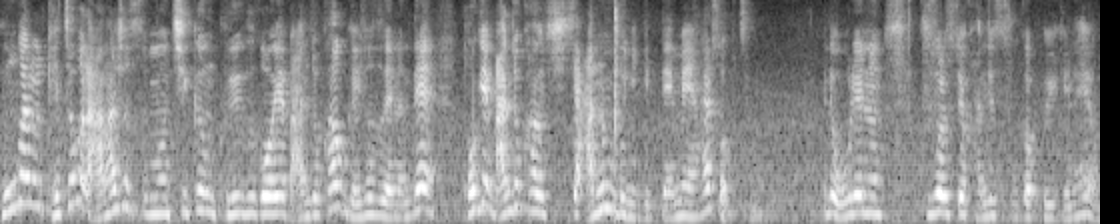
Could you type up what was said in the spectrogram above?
뭔가를 개척을 안 하셨으면 지금 그거에 만족하고 계셔도 되는데 거기에 만족하시지 않은 분이기 때문에 할 수 없지. 뭐. 근데 올해는 구설수의 관제수가 보이긴 해요.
